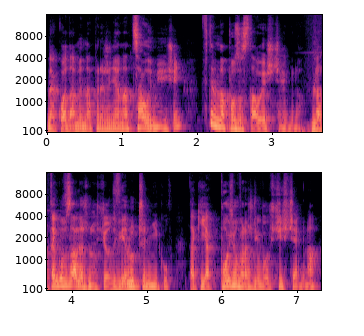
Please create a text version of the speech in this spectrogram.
nakładamy naprężenia na cały mięsień, w tym na pozostałe ścięgna. Dlatego w zależności od wielu czynników, takich jak poziom wrażliwości ścięgna,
